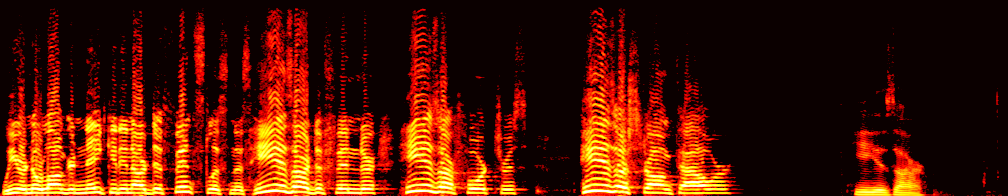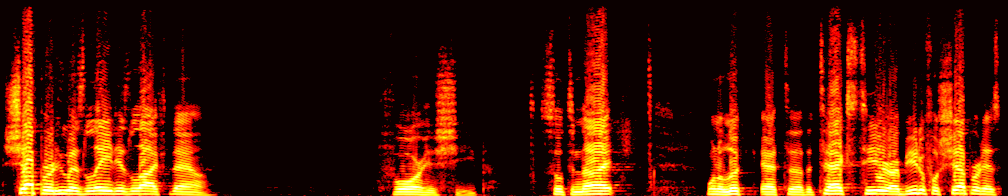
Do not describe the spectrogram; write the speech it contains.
We are no longer naked in our defenselessness. He is our defender. He is our fortress. He is our strong tower. He is our shepherd who has laid his life down for his sheep. So tonight, want to look at uh, the text here. Our beautiful shepherd has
